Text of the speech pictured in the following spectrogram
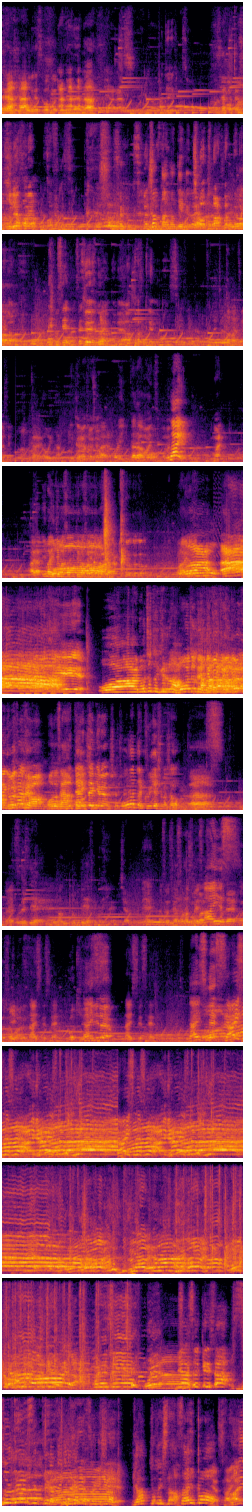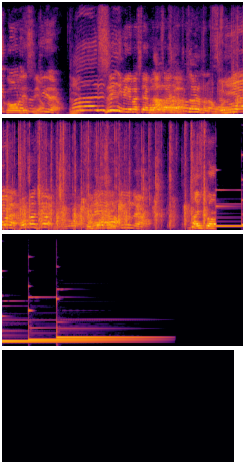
僕です僕。これだよな。出てきますちょっと当たってるけどねちょっと当たってるけどセーフな。んですねセーフだよね当たってんのさいちょっと待ちましょう多いな。一回待ちましょうはいこれいったらもううまいうまいあ今いけますいけますいけますああおもうちょっといけるな。もうちょっといけますよいけますよ。いけますよ。大戸さん。いけるいける。こうなったらクリアしましょう。あこれで半分でじゃあそうですねそのスペース。あいいです。ナイスですね。ナイス右だよナイスです。ね。ナイスですナイスですねナイスですね嬉しいいやすっきりしたすげえすっきりやっとでしたい最高や最高ですよスッキリだよついに見れましたよ元さんがダメ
